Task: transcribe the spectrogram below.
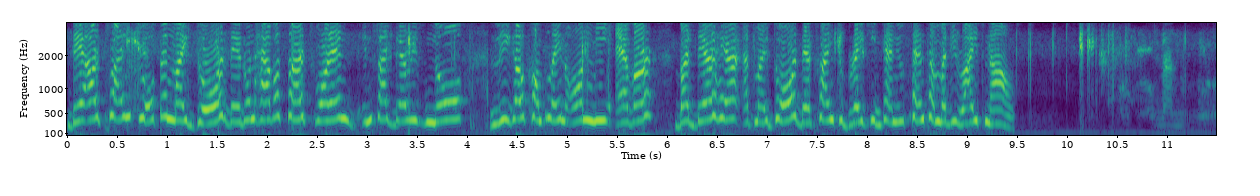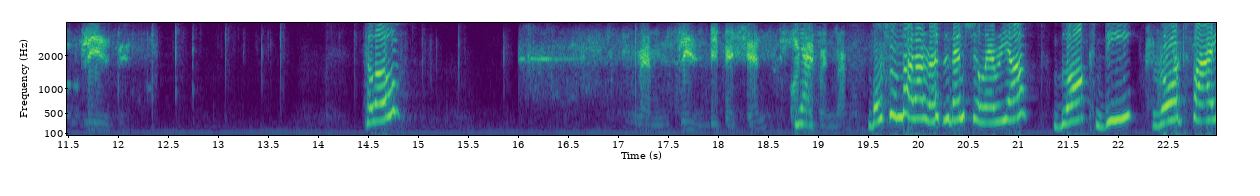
They are trying to open my door. They don't have a search warrant. In fact, there is no legal complaint on me ever. But they're here at my door. They're trying to break in. Can you send somebody right now? Ma'am, please. Hello? Ma'am, please be patient. What yes. happened, ma'am? Boshundhara residential area, block D, road 5,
